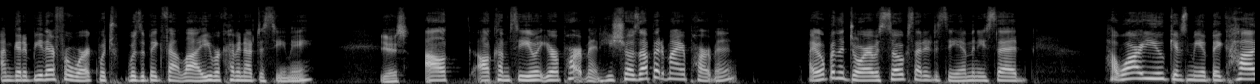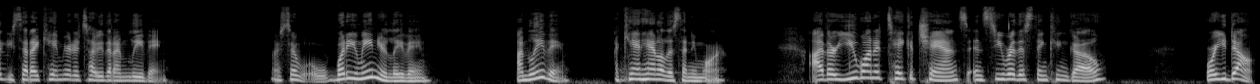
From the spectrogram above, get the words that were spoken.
I'm going to be there for work, which was a big fat lie. You were coming out to see me. Yes. I'll I'll come see you at your apartment. He shows up at my apartment. I open the door. I was so excited to see him and he said, "How are you?" gives me a big hug. He said, "I came here to tell you that I'm leaving." I said, "What do you mean you're leaving?" "I'm leaving. I can't handle this anymore. Either you want to take a chance and see where this thing can go, or you don't."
